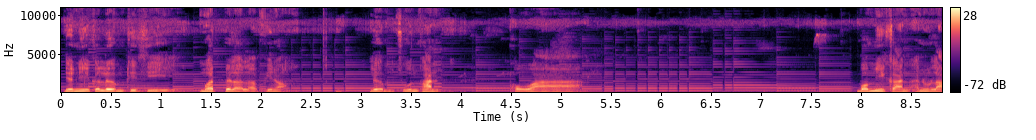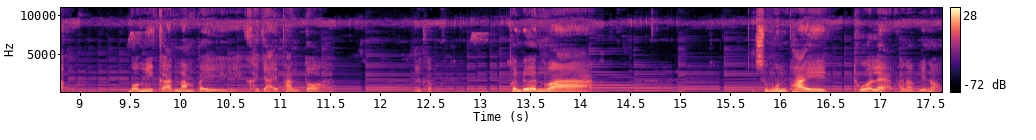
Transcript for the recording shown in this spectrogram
เดี๋ยวนี้ก็เริ่มที่สีเมดไปแล้วล่ะพี่น้องเริ่มสูญพันธุ์เพราะว่าบ่มีการอนุรักษ์ บ่มีการนำไปขยายพันธุ์ต่อนะครับเพิ่นเอิ้นว่า สมุนไพรถั่วและพนะพี่น้อง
